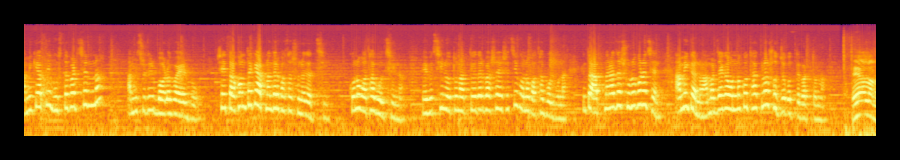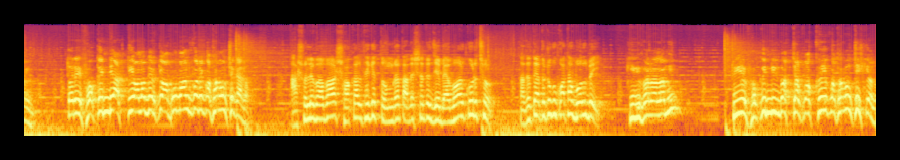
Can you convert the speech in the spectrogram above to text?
আমি কি আপনি বুঝতে পারছেন না? আমি শ্রুতির বড় ভাইয়ের বউ। সেই তখন থেকে আপনাদের কথা শুনে যাচ্ছি। কোনো কথা বলছি না। ভেবেছি নতুন আত্মীয়দের বাসায় এসেছি কোনো কথা বলব না। কিন্তু আপনারা যা শুরু করেছেন আমি কেন? আমার জায়গায় অন্য কেউ থাকলেও সহ্য করতে পারতো না। হে আলামিন তোর এই ফকিন্দি আত্মীয় আমাদেরকে অপমান করে কথা বলছে কেন? আসলে বাবা সকাল থেকে তোমরা তাদের সাথে যে ব্যবহার করছ তাদের তো এতটুকু কথা বলবেই। কি ব্যাপার আলামিন? তুই এই ফকিন্দির বাচ্চার পক্ষ হয়ে কথা বলছিস কেন?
